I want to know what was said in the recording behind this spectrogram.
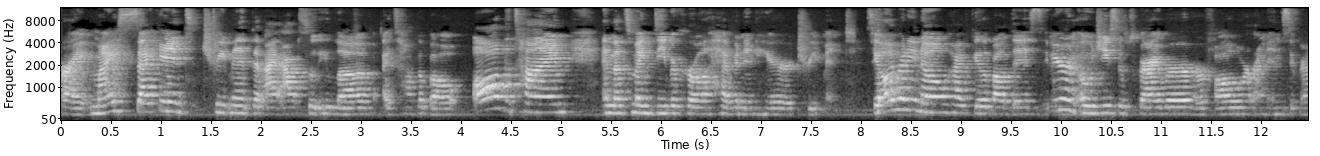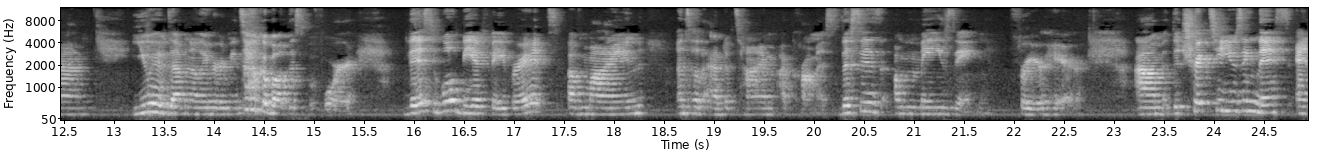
All right, my second treatment that I absolutely love, I talk about all the time, and that's my DevaCurl Heaven in Hair treatment. So you already know how I feel about this. If you're an OG subscriber or follower on Instagram, you have definitely heard me talk about this before. This will be a favorite of mine until the end of time, I promise. This is amazing for your hair. Um, the trick to using this and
